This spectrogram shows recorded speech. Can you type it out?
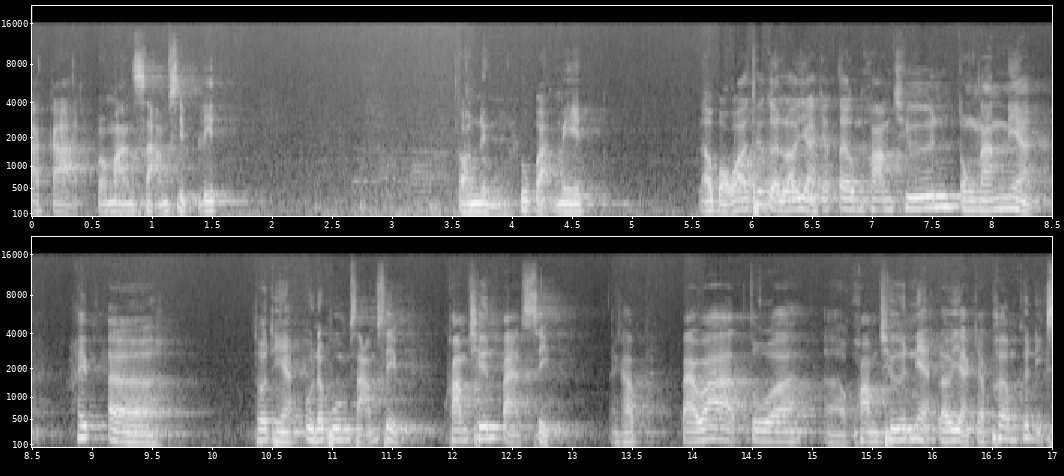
อากาศประมาณ 30 ลิตร ต่อหนึ่งลูกบาศก์เมตร เราบอกว่าถ้าเกิดเราอยากจะเติมความชื้นตรงนั้นเนี่ยให้เอ่อโทษทีอุณหภูมิ 30 ความชื้น 80 นะครับ แปลว่าตัวความชื้นเนี่ยเราอยากจะเพิ่มขึ้นอีก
